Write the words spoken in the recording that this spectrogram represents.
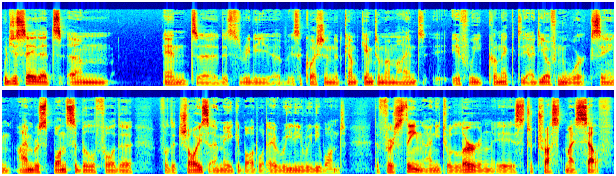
Would you say that um, and uh, this really uh, is a question that come, came to my mind. If we connect the idea of new work, saying I'm responsible for the for the choice I make about what I really, really want, the first thing I need to learn is to trust myself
